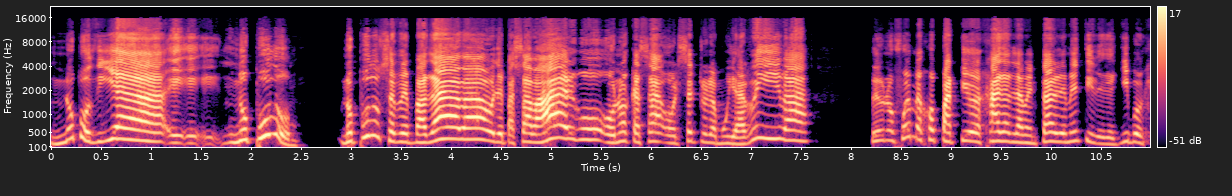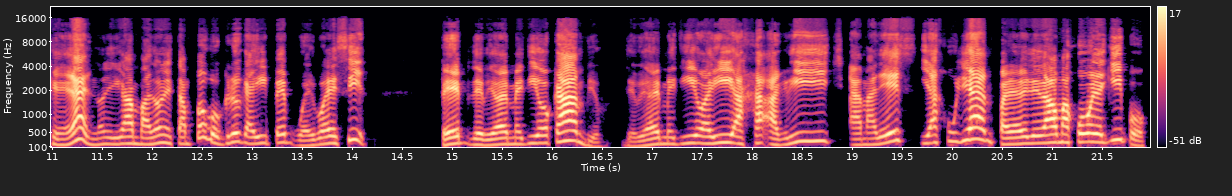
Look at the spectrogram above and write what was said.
no podía, eh, no pudo no pudo, se resbalaba o le pasaba algo o no alcanzaba, o el centro era muy arriba, pero no fue el mejor partido de Haaland lamentablemente y del equipo en general, no llegaban balones tampoco, creo que ahí Pep, vuelvo a decir, Pep debió haber metido cambio, debió haber metido ahí a, a Grich, a Marés y a Julián para haberle dado más juego al equipo.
